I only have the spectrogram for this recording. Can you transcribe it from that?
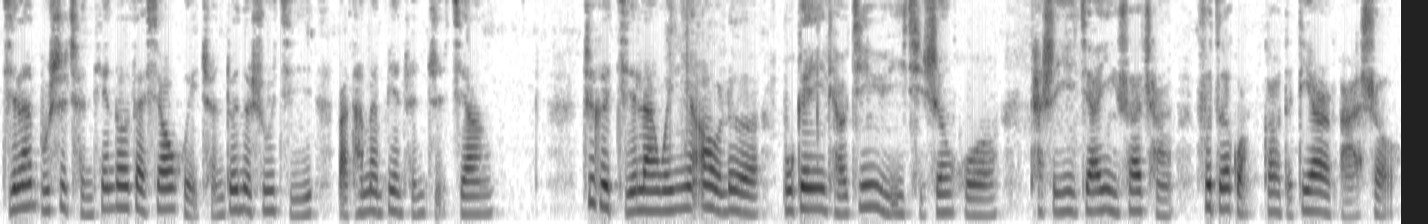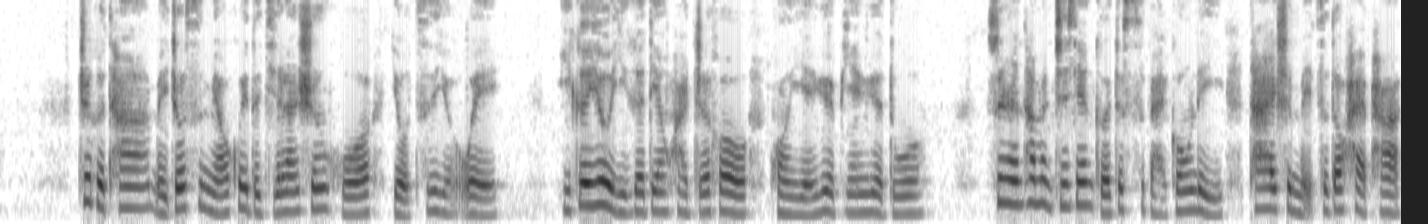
吉兰不是成天都在销毁成吨的书籍，把它们变成纸浆。这个吉兰维尼奥勒不跟一条金鱼一起生活，他是一家印刷厂负责广告的第二把手。这个他每周四描绘的吉兰生活有滋有味。一个又一个电话之后，谎言越编越多。虽然他们之间隔着四百公里，他还是每次都害怕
